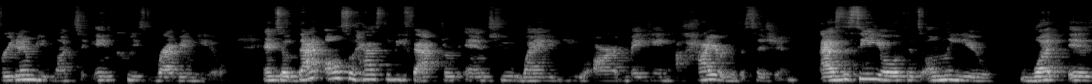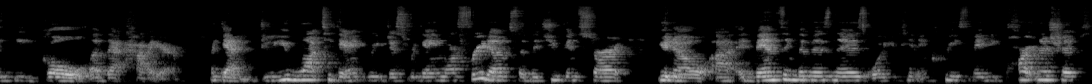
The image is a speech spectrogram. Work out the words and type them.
freedom, you want to increase revenue. And so that also has to be factored into when you are making a hiring decision. As the CEO, if it's only you, what is the goal of that hire? Again, do you want to gain, just regain more freedom so that you can start, you know, uh, advancing the business or you can increase maybe partnerships?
